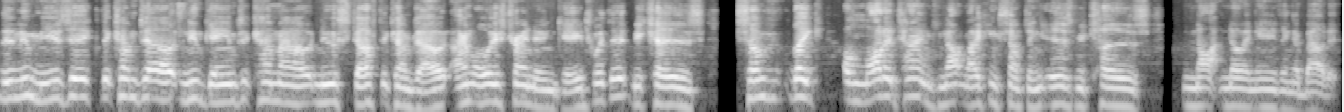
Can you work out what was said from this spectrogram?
the new music that comes out, new games that come out, new stuff that comes out, I'm always trying to engage with it because some like a lot of times not liking something is because not knowing anything about it.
